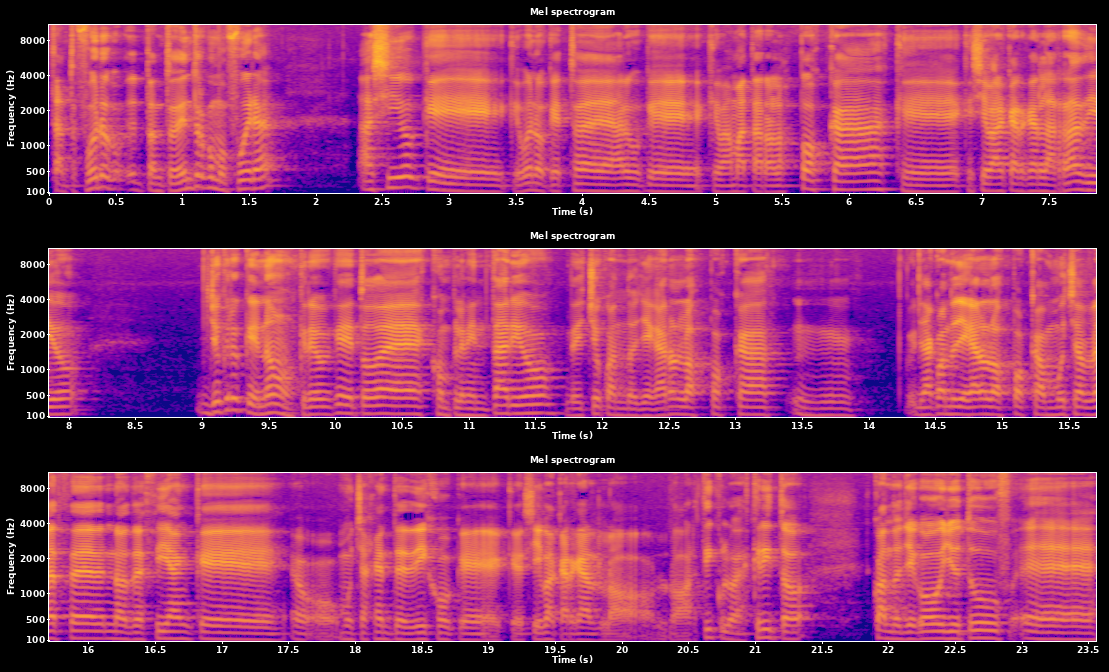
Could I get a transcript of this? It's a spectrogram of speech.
tanto, fuera, tanto dentro como fuera, ha sido que, bueno, que esto es algo que, va a matar a los podcasts, que, se va a cargar la radio. Yo creo que no, creo que todo es complementario. De hecho, cuando llegaron los podcasts, mm, ya cuando llegaron los podcasts muchas veces nos decían que, o mucha gente dijo que, se iba a cargar los, artículos escritos. Cuando llegó YouTube... Eh,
